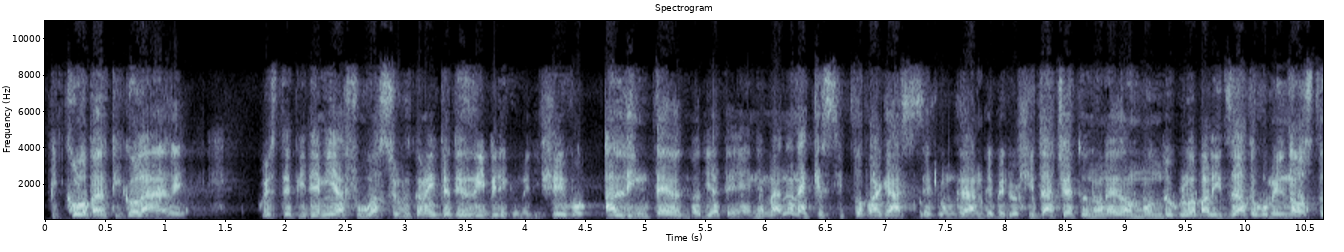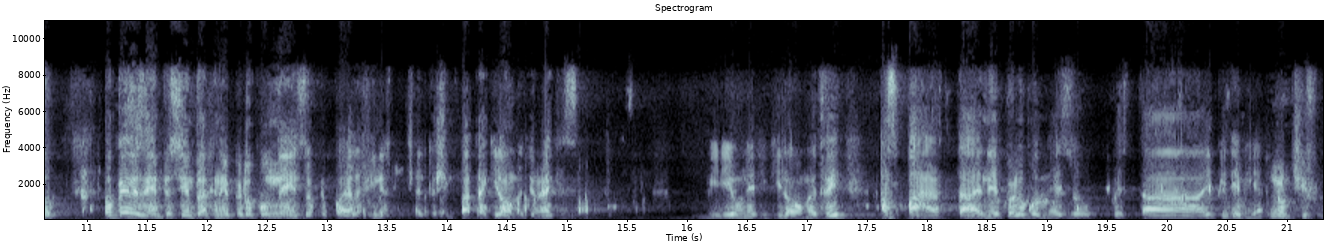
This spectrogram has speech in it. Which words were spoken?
piccolo particolare, questa epidemia fu assolutamente terribile, come dicevo, all'interno di Atene, ma non è che si propagasse con grande velocità, certo non era un mondo globalizzato come il nostro, ma per esempio sembra che nel Peloponneso, che poi alla fine sono 150 km, non è che sono un milione di chilometri, a Sparta e nel Peloponneso questa epidemia non ci fu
